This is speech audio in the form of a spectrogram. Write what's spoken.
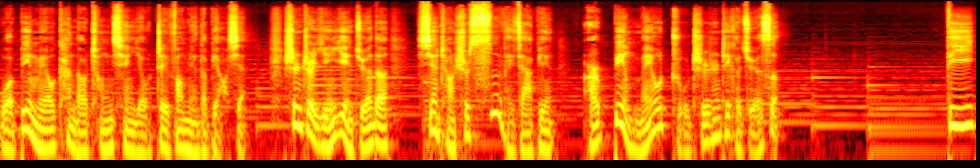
我并没有看到程潜有这方面的表现，甚至隐隐觉得现场是四位嘉宾，而并没有主持人这个角色。第一，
